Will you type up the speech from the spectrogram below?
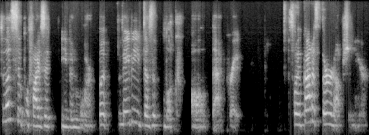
So that simplifies it even more, but maybe it doesn't look all that great. So I've got a third option here.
